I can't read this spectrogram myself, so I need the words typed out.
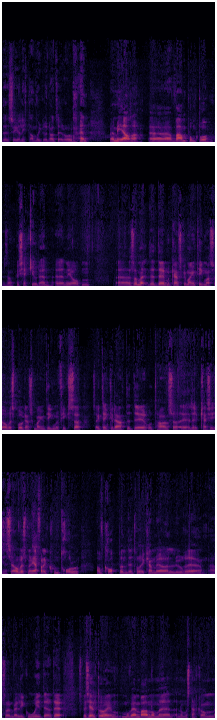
Det er sikkert litt andre grunner til det òg, men, men vi gjør det. Uh, Varmepumpa, vi sjekker jo den. Er den i orden? Uh, Så det, det er ganske mange ting vi har service på, ganske mange ting vi fikser. Så jeg tenker det at det å ta en eller kanskje ikke en service, men iallfall en kontroll av kroppen, det tror jeg kan være lure, altså en veldig god idé. Og det, spesielt i november, når vi, når vi snakker om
